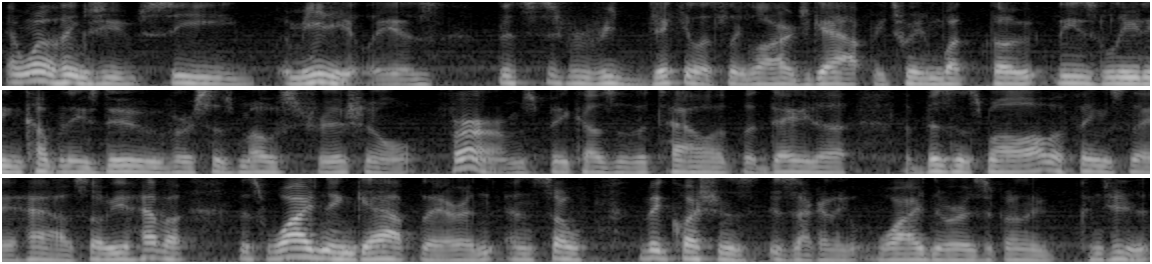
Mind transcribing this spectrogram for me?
And one of the things you see immediately is this ridiculously large gap between what the, these leading companies do versus most traditional firms because of the talent, the data, the business model, all the things they have. So you have a this widening gap there, and, and so the big question is, is that going to widen or is it going to continue,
